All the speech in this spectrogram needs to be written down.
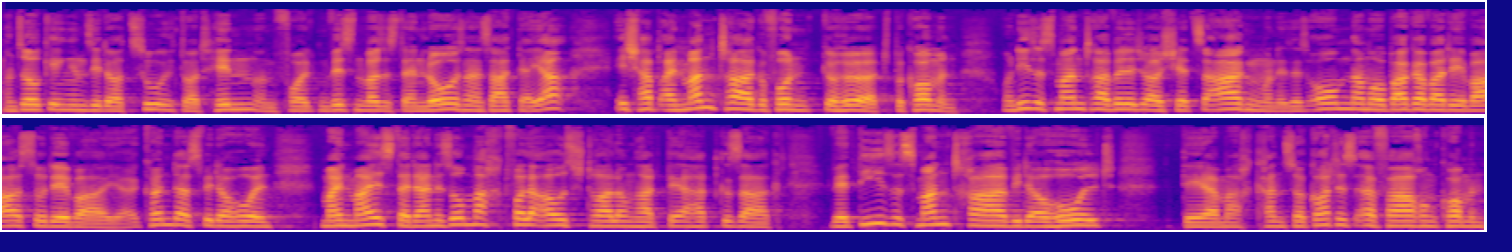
Und so gingen sie dort zu, dorthin und wollten wissen, was ist denn los. Und dann sagte er, ja, ich habe ein Mantra gefunden, gehört, bekommen. Und dieses Mantra will ich euch jetzt sagen. Und es ist Om Namo Bhagavate Vasudevaya. Ihr könnt das wiederholen. Mein Meister, der eine so machtvolle Ausstrahlung hat, der hat gesagt, wer dieses Mantra wiederholt, der macht, kann zur Gotteserfahrung kommen,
